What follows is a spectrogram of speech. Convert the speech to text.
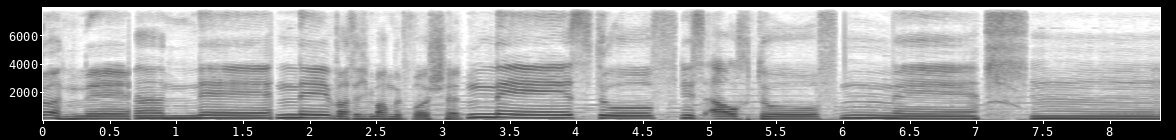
nee. Äh, nee. Nee, warte, ich mache mit Voice Chat. Nee, ist doof. Ist auch doof. Nee. Mm,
